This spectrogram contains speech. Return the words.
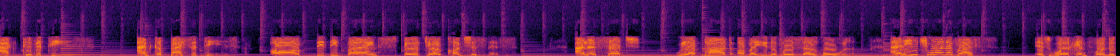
activities, and capacities of the divine spiritual consciousness. And as such, we are part of a universal whole. And each one of us is working for the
